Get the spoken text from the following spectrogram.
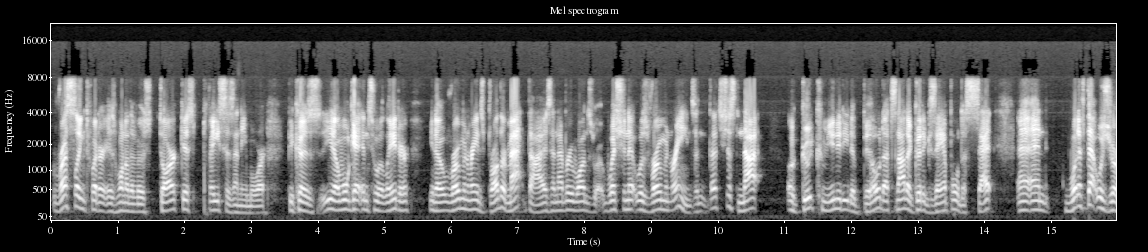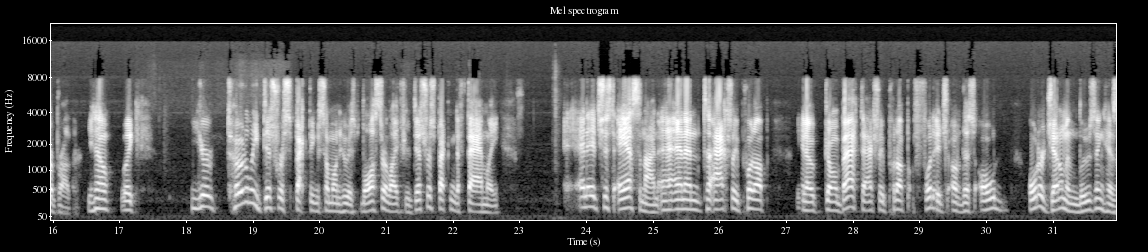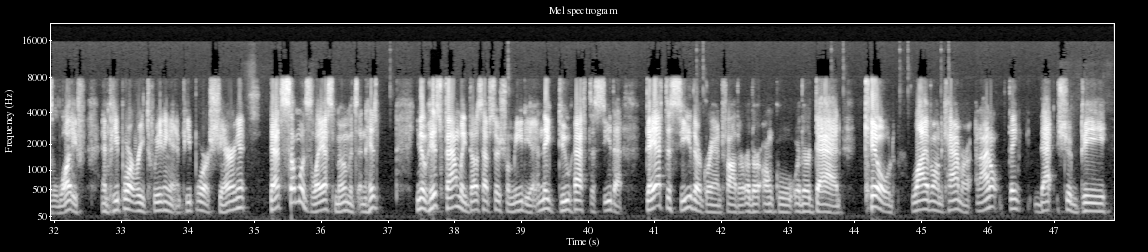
Wrestling Twitter is one of the most darkest places anymore because, you know, we'll get into it later. You know, Roman Reigns' brother Matt dies and everyone's wishing it was Roman Reigns. And that's just not a good community to build. That's not a good example to set. And, and what if that was your brother? You know, like you're totally disrespecting someone who has lost their life. You're disrespecting the family, and it's just asinine. And, then to actually put up, you know, going back to actually put up footage of this old older gentleman losing his life, and people are retweeting it and people are sharing it. That's someone's last moments, and his, you know, his family does have social media, and they do have to see that. They have to see their grandfather or their uncle or their dad killed live on camera, and I don't think that should be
